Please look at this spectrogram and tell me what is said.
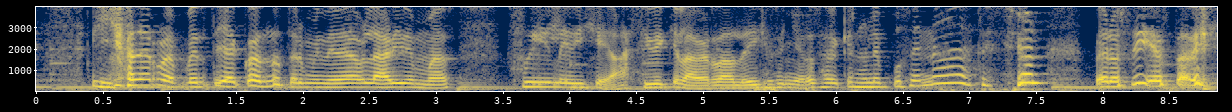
y ya de repente, ya cuando terminé de hablar y demás, fui y le dije, así de que la verdad, le dije, señora, sabe que no le puse nada de atención, pero sí, está bien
